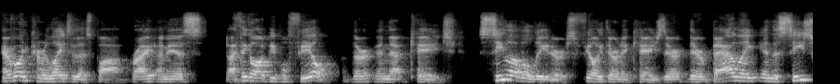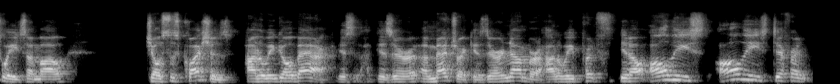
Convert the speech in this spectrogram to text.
Everyone can relate to this, Bob, right? I mean, it's, I think a lot of people feel they're in that cage. C level leaders feel like they're in a cage. They're, they're battling in the C suites about Joseph's questions. How do we go back? Is, is there a metric? Is there a number? How do we put, you know, all these, all these different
